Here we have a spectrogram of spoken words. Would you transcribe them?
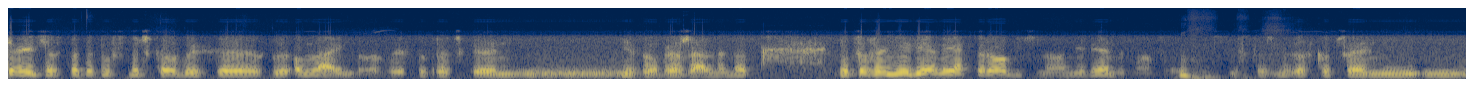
zajęcia z patetów smyczkowych e, online? No, jest to troszeczkę niewyobrażalne. No, no to, że nie wiemy, jak to robić, no nie wiemy. No, jesteśmy zaskoczeni i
